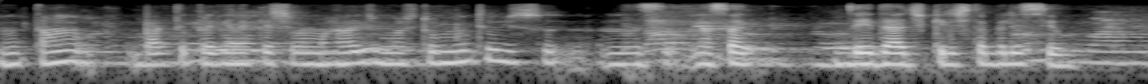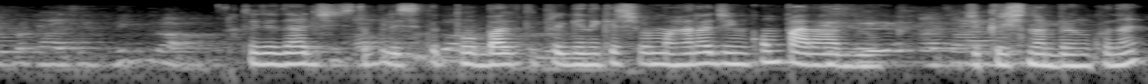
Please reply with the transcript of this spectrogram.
Então, Bhakti Pragana Keshava Maharaj mostrou muito isso nessa deidade que ele estabeleceu autoridade estabelecida por Bhakti Pragna Keshava Maharaj é incomparável de Krishna Branco, né?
